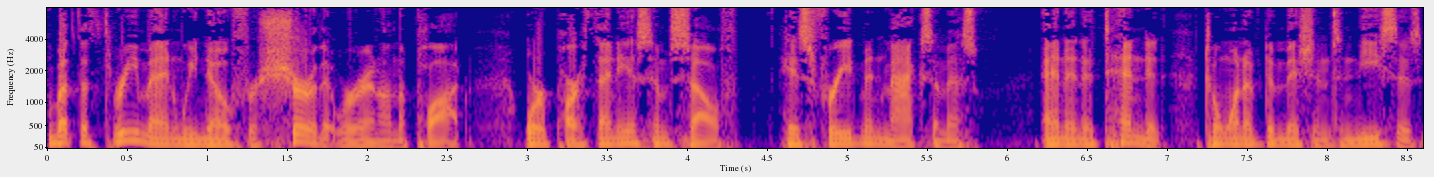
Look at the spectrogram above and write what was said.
but the three men we know for sure that were in on the plot were Parthenius himself, his freedman Maximus, and an attendant to one of Domitian's nieces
